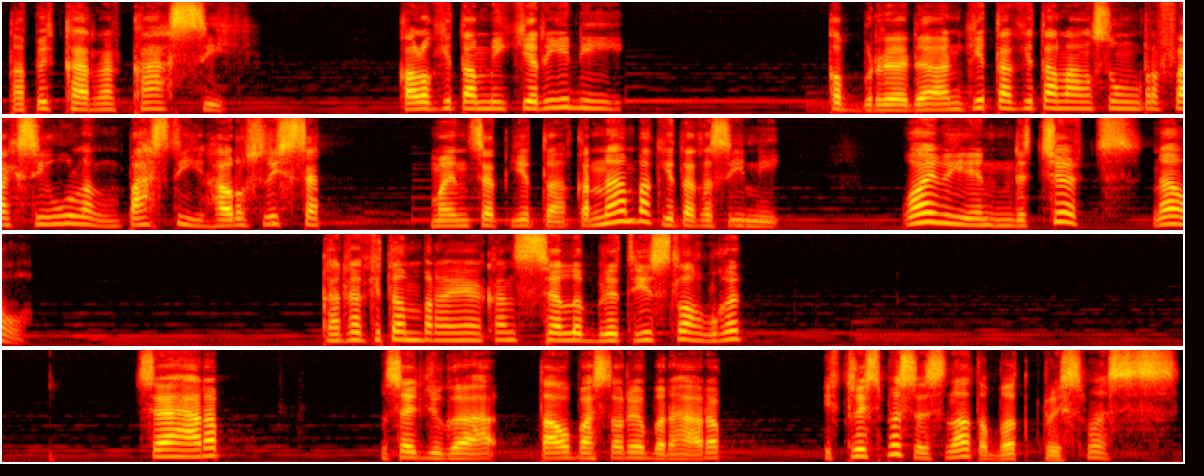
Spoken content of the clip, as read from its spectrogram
tapi karena kasih kalau kita mikir ini keberadaan kita kita langsung refleksi ulang pasti harus reset mindset kita kenapa kita ke sini why we in the church now karena kita merayakan celebrate his love bukan saya harap saya juga tahu pastornya berharap Christmas is not about Christmas.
